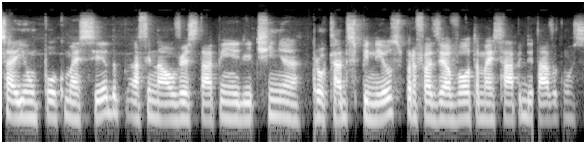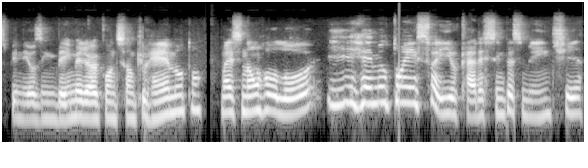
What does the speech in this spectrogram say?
sair um pouco mais cedo. Afinal, o Verstappen ele tinha trocado os pneus para fazer a volta mais rápida e estava com os pneus em bem melhor condição que o Hamilton, mas não rolou. E Hamilton é isso aí, o cara é simplesmente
